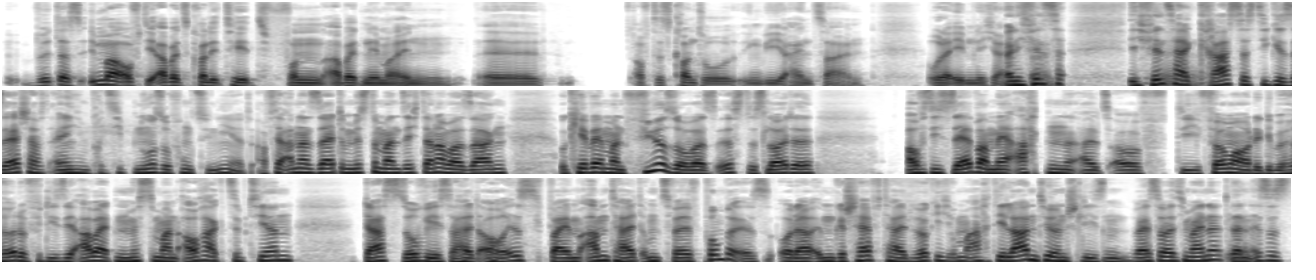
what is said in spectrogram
wird das immer auf die Arbeitsqualität von ArbeitnehmerInnen äh, auf das Konto irgendwie einzahlen. Oder eben nicht Und ich finde einzahlen. es ich find's halt krass, dass die Gesellschaft eigentlich im Prinzip nur so funktioniert. Auf der anderen Seite müsste man sich dann aber sagen, okay, wenn man für sowas ist, dass Leute auf sich selber mehr achten als auf die Firma oder die Behörde, für die sie arbeiten, müsste man auch akzeptieren, dass, so wie es halt auch ist, beim Amt halt um zwölf Pumpe ist oder im Geschäft halt wirklich um acht die Ladentüren schließen. Weißt du, was ich meine? Dann Ja. ist es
